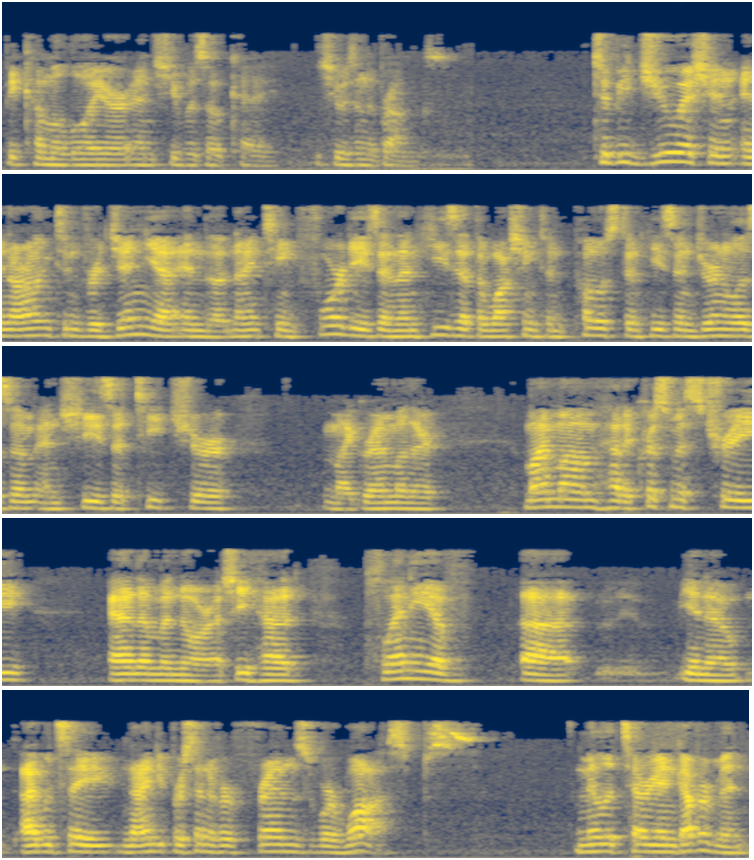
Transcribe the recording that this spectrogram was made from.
become a lawyer, and she was okay. She was in the Bronx to be Jewish in, in Arlington, Virginia in the 1940s, and then he's at the Washington Post and he's in journalism and she's a teacher. My grandmother, my mom had a Christmas tree and a menorah. She had plenty of, uh, you know, I would say 90% of her friends were WASPs, military and government,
